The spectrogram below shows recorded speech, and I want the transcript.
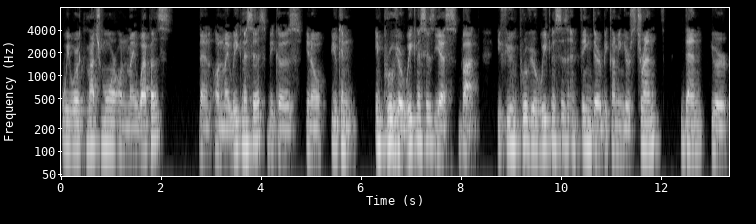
we worked much more on my weapons than on my weaknesses because, you know, you can improve your weaknesses. Yes. But if you improve your weaknesses and think they're becoming your strength, then you're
